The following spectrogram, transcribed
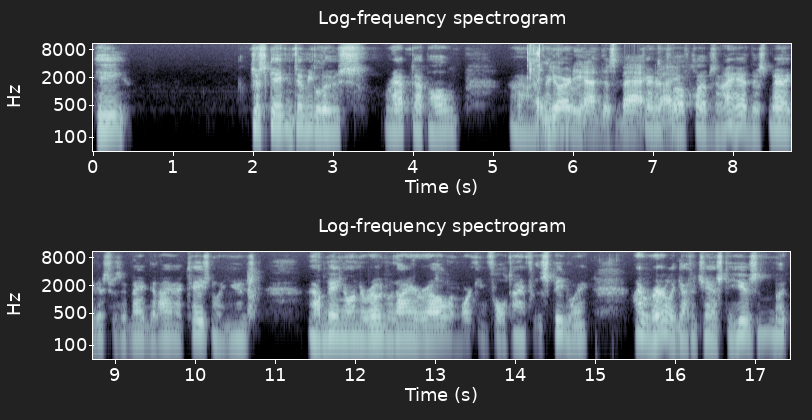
He just gave them to me loose, wrapped up all. Uh, And you already had this bag, 10 or right? 12 clubs. And I had this bag. This was a bag that I occasionally used. Uh, being on the road with IRL and working full time for the Speedway, I rarely got a chance to use them. But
